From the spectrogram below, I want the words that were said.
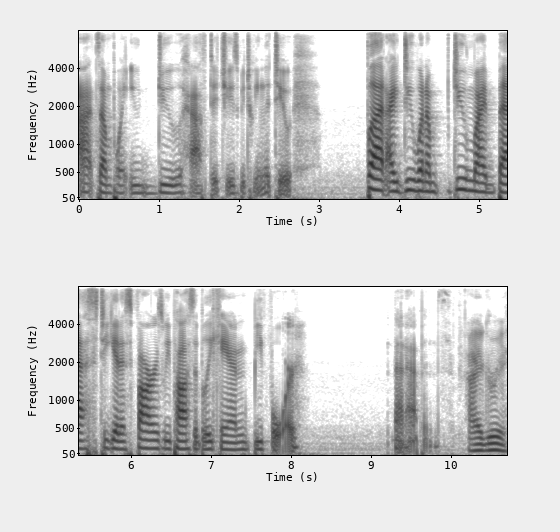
at some point you do have to choose between the two. But I do want to do my best to get as far as we possibly can before that happens. I agree.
